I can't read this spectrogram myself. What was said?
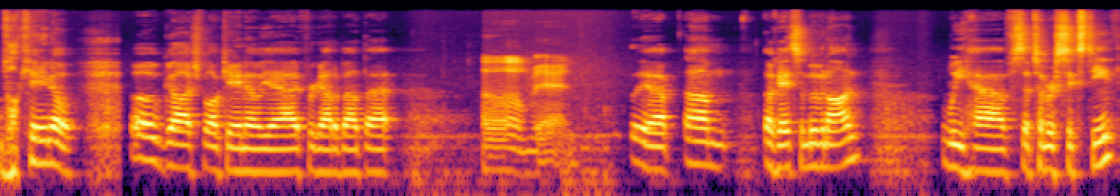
Volcano. Oh gosh, Volcano. Yeah, I forgot about that. Oh man. Yeah. Um, okay, so moving on, we have September sixteenth.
